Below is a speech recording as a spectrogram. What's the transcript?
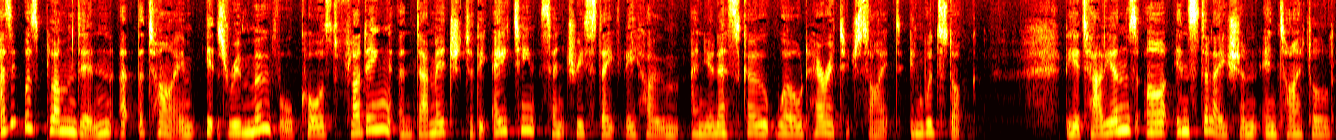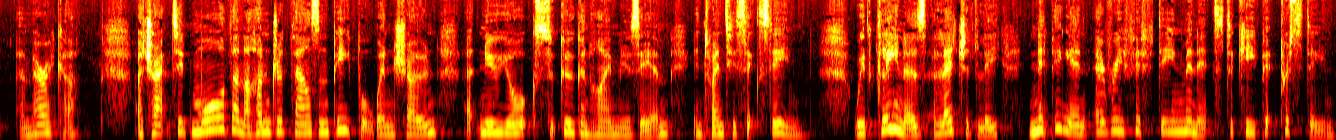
As it was plumbed in at the time, its removal caused flooding and damage to the 18th century stately home and UNESCO World Heritage Site in Woodstock. The Italian's art installation entitled America attracted more than 100,000 people when shown at New York's Guggenheim Museum in 2016, with cleaners allegedly nipping in every 15 minutes to keep it pristine.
